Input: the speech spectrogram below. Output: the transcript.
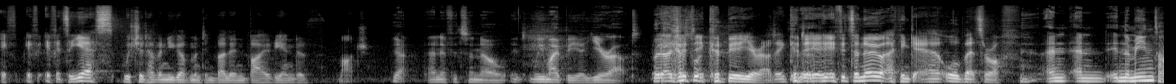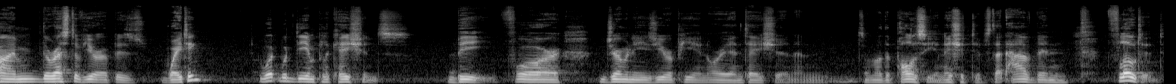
if, if, if it's a yes, we should have a new government in Berlin by the end of March. Yeah, and if it's a no, it, we might be a year out. But it, I could, it could be a year out. It could, if it's a no, I think uh, all bets are off. And and in the meantime, the rest of Europe is waiting. What would the implications be for Germany's European orientation and some of the policy initiatives that have been floated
